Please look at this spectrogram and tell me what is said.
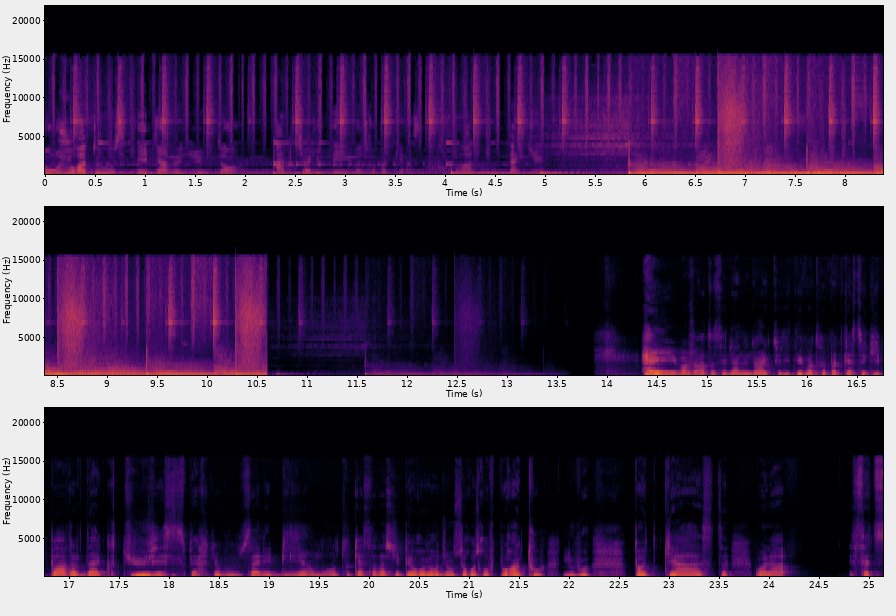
Bonjour à tous et bienvenue dans Actualité, votre podcast qui parle d'actu. Hey, bonjour à tous et bienvenue dans Actualité, votre podcast qui parle d'actu. J'espère que vous allez bien. Moi, en tout cas, ça va super. Aujourd'hui, on se retrouve pour un tout nouveau podcast. Voilà.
